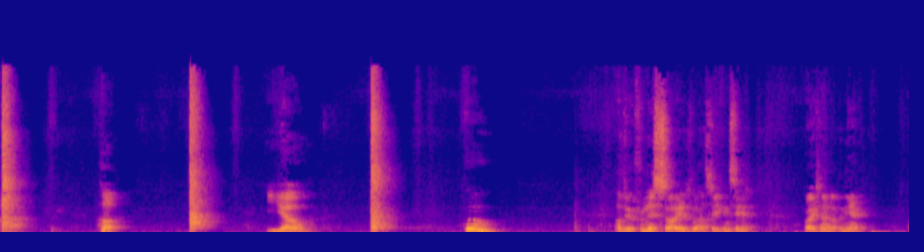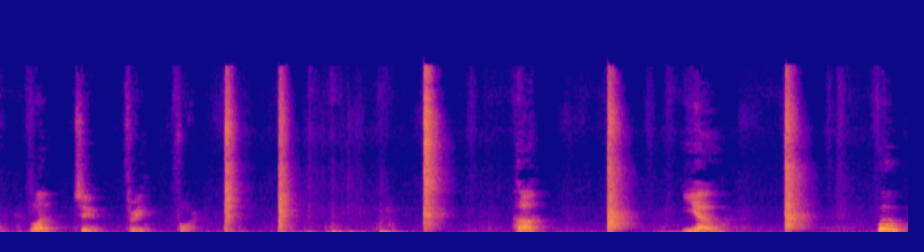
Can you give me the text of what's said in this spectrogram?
clap. Huh. Yo. Woo. I'll do it from this side as well so you can see it. Right hand up in the air. One, two, three, four. Huh. Yo. Woo.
